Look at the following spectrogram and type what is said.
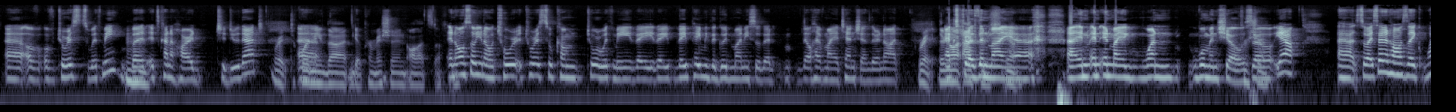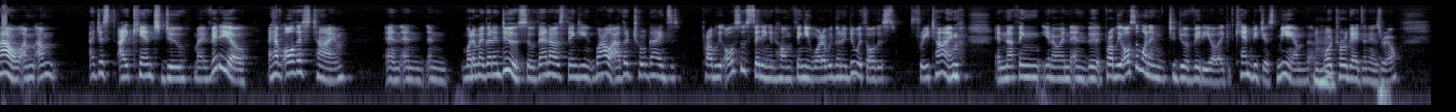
uh, of, of tourists with me, but it's kind of hard to do that. Right, to coordinate that, get permission, all that stuff. And also, you know, tour, tourists who come tour with me, they, they they pay me the good money so that they'll have my attention. They're not right, they're not extras in my yeah. uh, uh, in, in in my one woman show. For so sure. yeah, uh, so I said at home, I was like, wow, I'm I'm I just I can't do my video. I have all this time, and and and what am I gonna do? So then I was thinking, wow, other tour guides probably also sitting at home thinking, what are we gonna do with all this free time and nothing, you know, and and the, probably also wanting to do a video. Like it can't be just me. I'm more tour guides in Israel,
